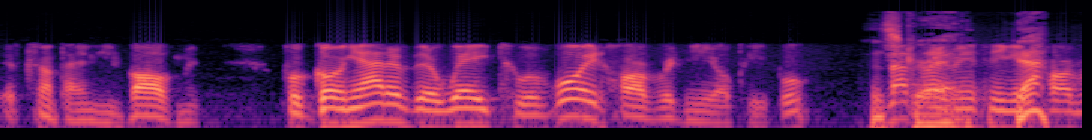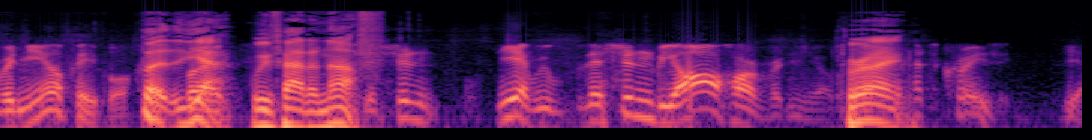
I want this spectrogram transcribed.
if Trump had any involvement, for going out of their way to avoid Harvard and Yale people. That's Not that I have great. anything Yeah. against Harvard and Yale people, But, yeah, we've had enough. there shouldn't. Yeah, we, there shouldn't be all Harvard and Yale. people. Right. That's crazy. Yeah.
